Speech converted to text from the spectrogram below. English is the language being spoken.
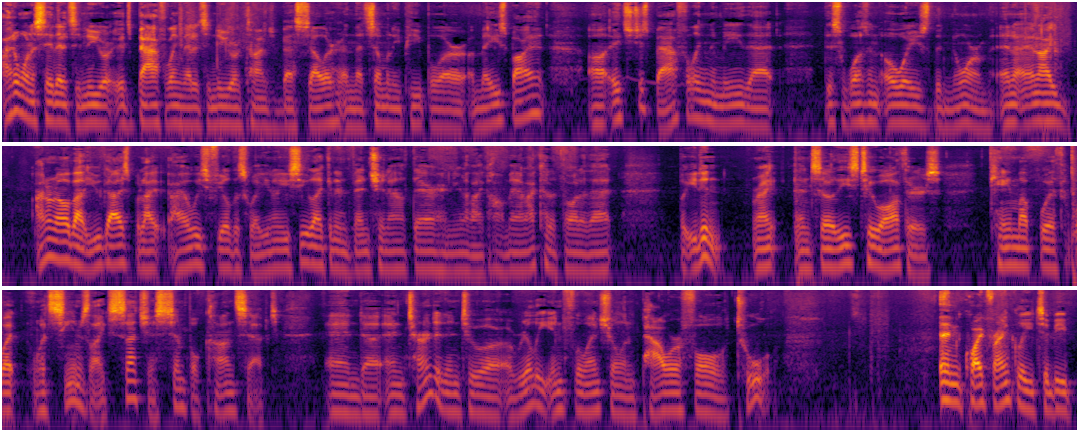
I don't want to say that it's a New York. It's baffling that it's a New York Times bestseller and that so many people are amazed by it. Uh, it's just baffling to me that this wasn't always the norm. And and I I don't know about you guys, but I I always feel this way. You know, you see like an invention out there, and you're like, oh man, I could have thought of that, but you didn't, right? And so these two authors came up with what what seems like such a simple concept and uh, and turned it into a, a, really influential and powerful tool. And quite frankly, to be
